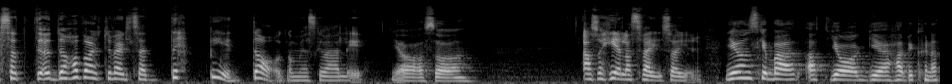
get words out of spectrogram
Så att det, det har varit en väldigt så här deppig dag om jag ska vara ärlig. Ja, alltså. Alltså hela Sverige sörjer. Jag önskar bara att jag hade kunnat.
